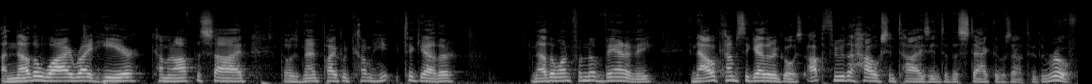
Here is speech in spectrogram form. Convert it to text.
Another Y right here coming off the side. Those vent pipe would come together another one from the vanity, and now it comes together and goes up through the house and ties into the stack that goes out through the roof.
